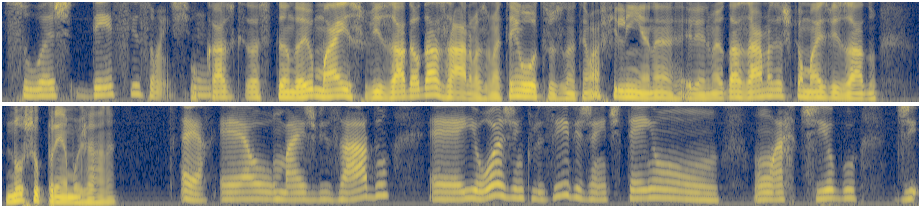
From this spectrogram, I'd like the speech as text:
suas decisões. O caso que você está citando aí, o mais visado é o das armas, mas tem outros, né? Tem uma filinha, né, Helene? Mas o das armas acho que é o mais visado no Supremo já, né? É, é o mais visado. É, e hoje, inclusive, gente, tem um, um artigo de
